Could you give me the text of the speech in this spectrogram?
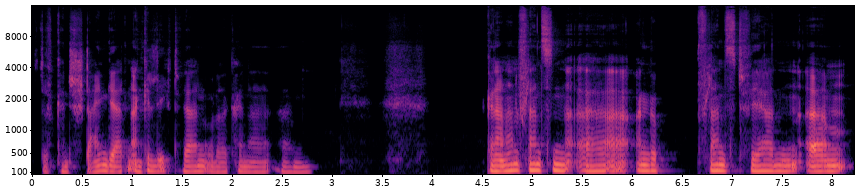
es dürfen keine Steingärten angelegt werden oder keine, ähm, keine anderen Pflanzen äh, angepflanzt werden. Ähm,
